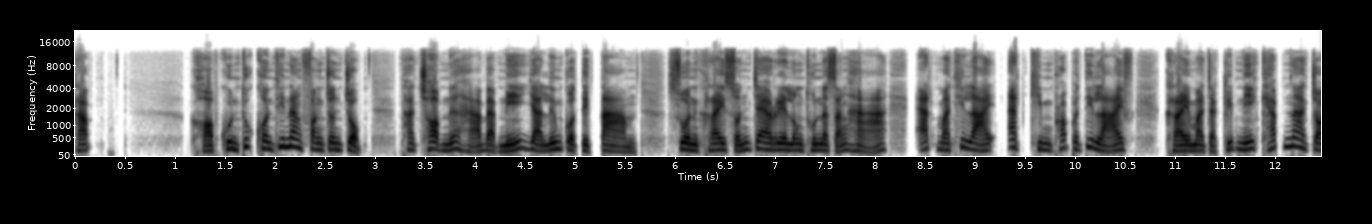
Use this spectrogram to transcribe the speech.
ครับ ขอบคุณทุกคนที่นั่งฟังจนจบ ถ้าชอบเนื้อหาแบบนี้อย่าลืมกดติดตาม ส่วนใครสนใจเรียนลงทุนอสังหา แอดมาที่ Line at kim property life ใครมาจากคลิปนี้แคปหน้าจอ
